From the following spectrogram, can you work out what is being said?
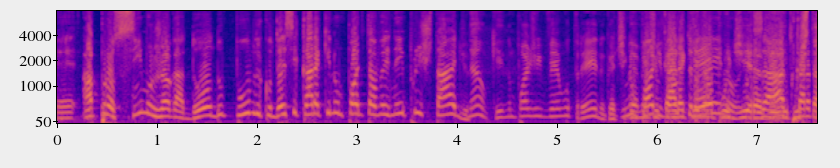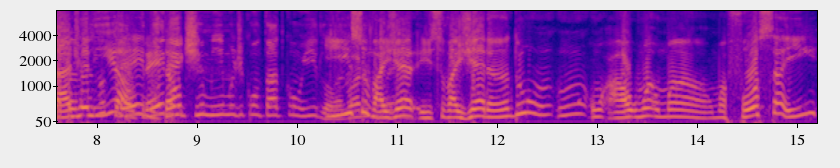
é, aproxima o jogador do público desse cara que não pode talvez nem ir pro estádio. Não, que não pode ver o treino. Que Não antigamente pode o cara o que treino, não podia exato, o pro tá estádio, fazendo ele ia ao treino, treino então- tinha um mínimo de contato com o ídolo. E isso não vai, tem. ger- isso vai gerando um- um- um- uma, uma, uma força aí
